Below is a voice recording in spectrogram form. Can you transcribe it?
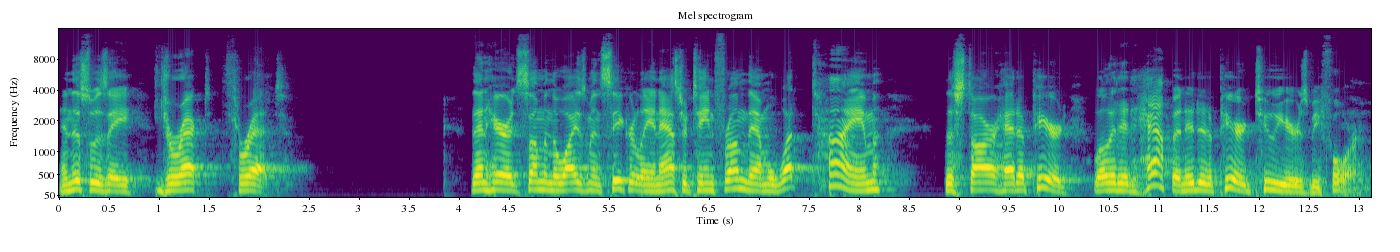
And this was a direct threat. Then Herod summoned the wise men secretly and ascertained from them what time the star had appeared. Well, it had happened, it had appeared two years before.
